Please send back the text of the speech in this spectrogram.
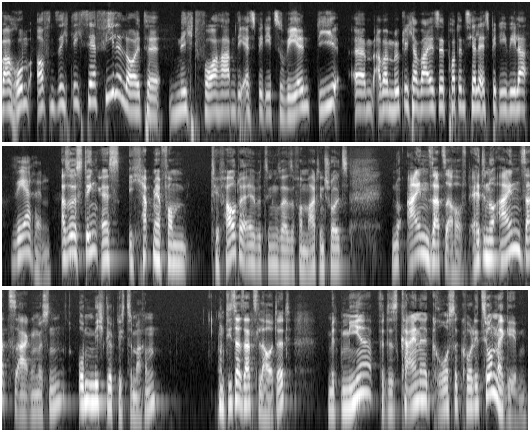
warum offensichtlich sehr viele Leute nicht vorhaben, die SPD zu wählen, die ähm, aber möglicherweise potenzielle SPD-Wähler wären. Also das Ding ist, ich habe mir vom TV-Duell beziehungsweise von Martin Schulz nur einen Satz erhofft. Er hätte nur einen Satz sagen müssen, um mich glücklich zu machen. Und dieser Satz lautet, mit mir wird es keine große Koalition mehr geben.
